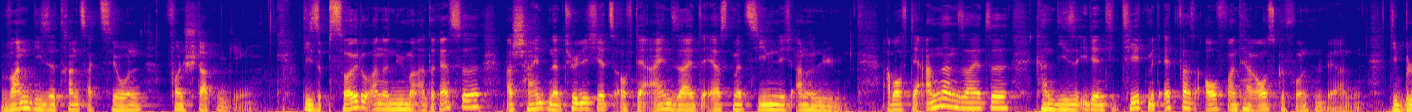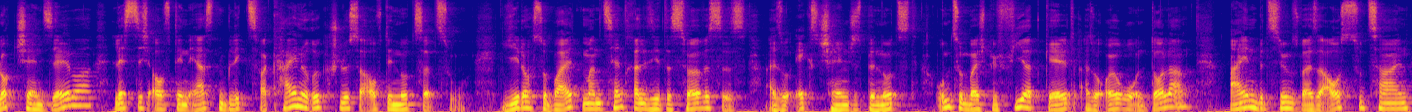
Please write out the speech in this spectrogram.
wann diese Transaktion vonstatten ging. Diese pseudo-anonyme Adresse erscheint natürlich jetzt auf der einen Seite erstmal ziemlich anonym. Aber auf der anderen Seite kann diese Identität mit etwas Aufwand herausgefunden werden. Die Blockchain selber lässt sich auf den ersten Blick zwar keine Rückschlüsse auf den Nutzer zu, jedoch sobald man zentralisierte Services, also Exchanges benutzt, um zum Beispiel Fiat-Geld, also Euro und Dollar, ein- bzw. auszuzahlen,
